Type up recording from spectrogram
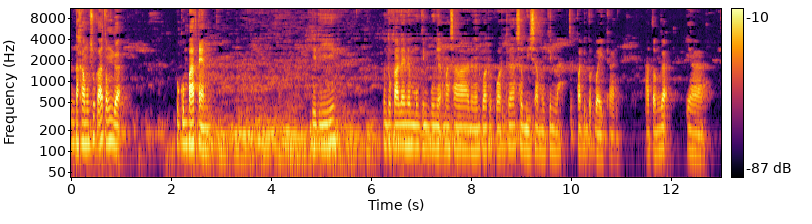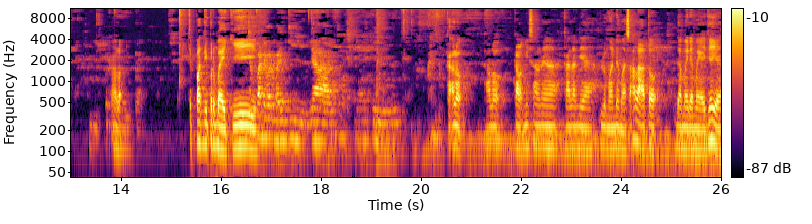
Entah kamu suka atau enggak hukum paten. Jadi untuk kalian yang mungkin punya masalah dengan keluarga-keluarga sebisa mungkin lah cepat diperbaikan. Atau enggak ya kalau cepat diperbaiki. Cepat diperbaiki. Ya, itu maksudnya. Kalau kalau kalau misalnya kalian ya belum ada masalah atau damai-damai aja ya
